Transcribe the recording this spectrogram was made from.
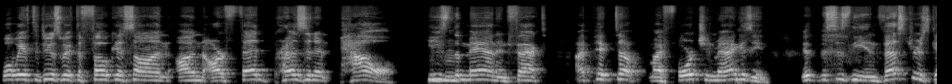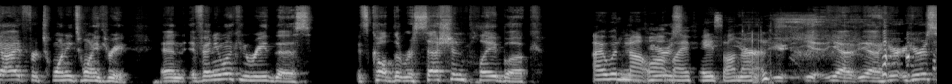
what we have to do is we have to focus on on our Fed President Powell. He's Mhm. the man. In fact, I picked up my Fortune magazine. This is the Investor's Guide for 2023, and if anyone can read this, it's called the Recession Playbook. I would And not want my face on that. yeah, yeah. Here, here's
